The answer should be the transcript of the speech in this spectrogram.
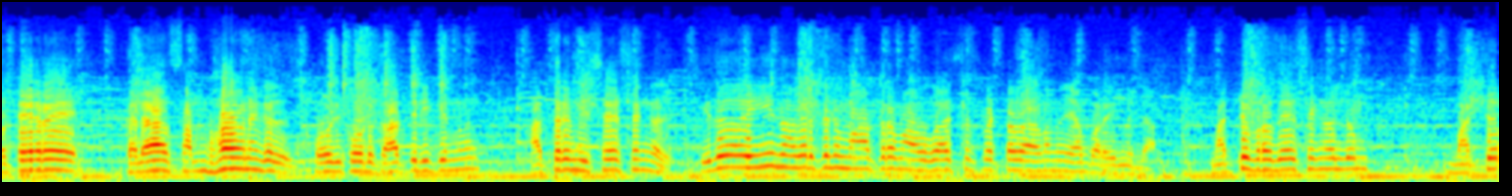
ഒട്ടേറെ കലാസംഭാവനകൾ കോഴിക്കോട് കാത്തിരിക്കുന്നു. അത്തരം വിശേഷങ്ങൾ. ഇത് ഈ നഗരത്തിന് മാത്രം അവകാശപ്പെട്ടതാണെന്ന് ഞാൻ പറയുന്നില്ല. മറ്റു പ്രദേശങ്ങളിലും മറ്റ്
